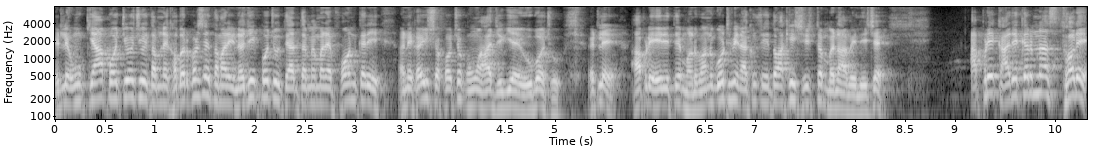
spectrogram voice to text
એટલે હું ક્યાં પહોંચ્યો છું એ તમને ખબર પડશે, તમારી નજીક પહોંચું ત્યારે તમે મને ફોન કરી અને કહી શકો છો કે હું આ જગ્યાએ ઊભો છું. એટલે આપણે એ રીતે મળવાનું ગોઠવી નાખ્યું છે એ તો આખી સિસ્ટમ બનાવેલી છે. આપણે કાર્યક્રમના સ્થળે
